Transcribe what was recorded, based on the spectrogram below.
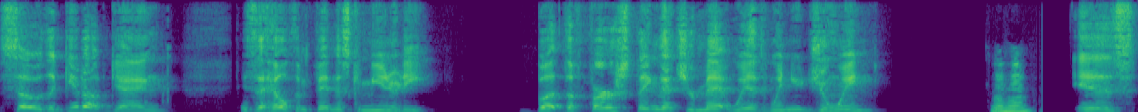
So the get up gang is a health and fitness community but the first thing that you're met with when you join Mm-hmm. is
